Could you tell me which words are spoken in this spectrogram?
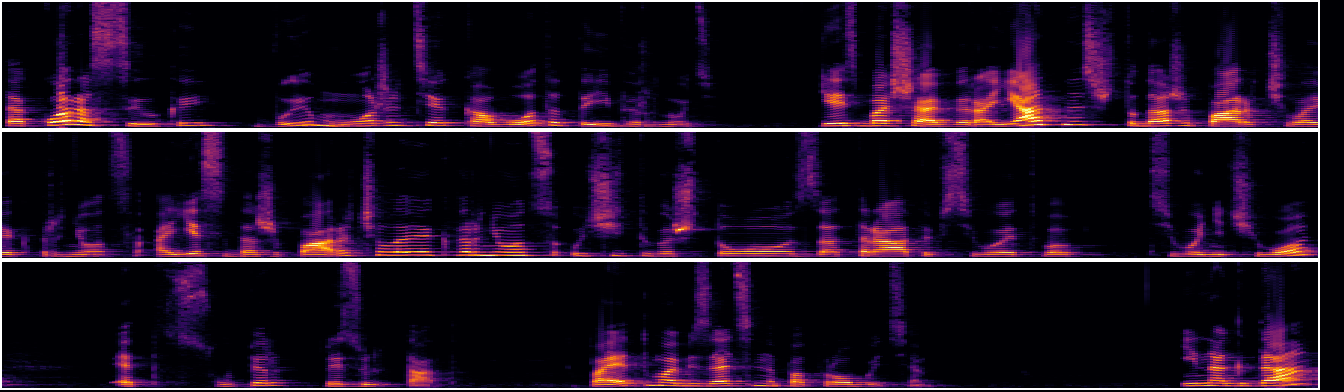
такой рассылкой вы можете кого-то-то и вернуть. Есть большая вероятность, что даже пара человек вернется. А если даже пара человек вернется, учитывая, что затраты всего этого, всего ничего, это супер результат. Поэтому обязательно попробуйте. Иногда,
